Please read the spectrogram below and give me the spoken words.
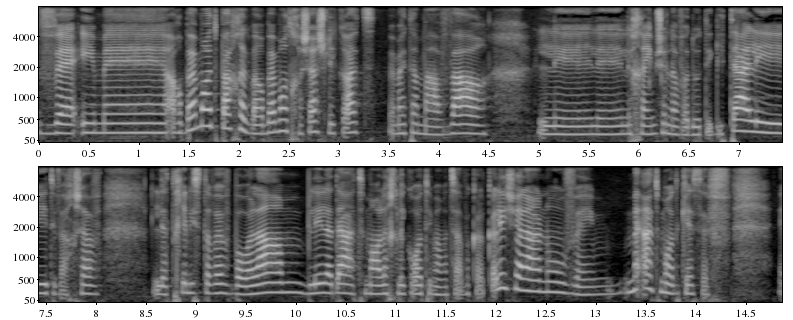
ועם uh, הרבה מאוד פחד והרבה מאוד חשש לקראת באמת המעבר ל- ל- לחיים של נוודות דיגיטלית, ועכשיו להתחיל להסתובב בעולם בלי לדעת מה הולך לקרות עם המצב הכלכלי שלנו, ועם מעט מאוד כסף uh,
